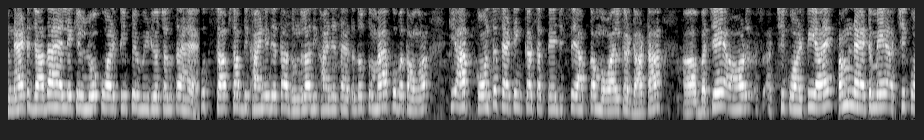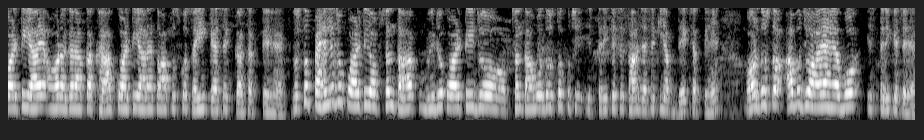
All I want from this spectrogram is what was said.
नेट ज़्यादा है लेकिन लो क्वालिटी पे वीडियो चलता है, कुछ साफ़ साफ़ दिखाई नहीं देता, धुंधला दिखाई देता है तो दोस्तों मैं आपको बताऊँगा कि आप कौन सा सेटिंग कर सकते हैं जिससे आपका मोबाइल का डाटा बचे और अच्छी क्वालिटी आए, कम नेट में अच्छी क्वालिटी आए और अगर आपका खराब क्वालिटी आ रहा है तो आप उसको सही कैसे कर सकते हैं। दोस्तों, पहले जो क्वालिटी ऑप्शन था वीडियो क्वालिटी जो ऑप्शन था वो दोस्तों कुछ इस तरीके से था जैसे कि आप देख सकते हैं। और दोस्तों, अब जो आया है वो इस तरीके से है।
